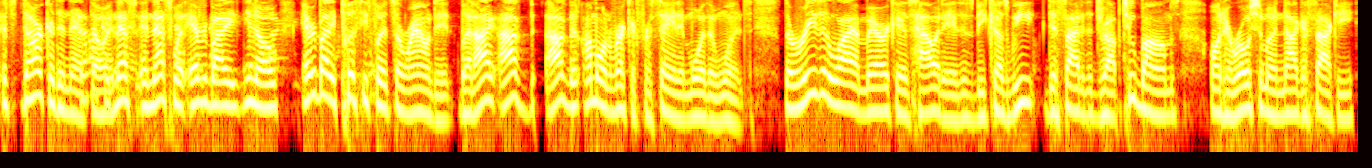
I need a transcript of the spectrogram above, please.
It's darker than that though, and that's and that's what everybody you know everybody pussyfoots around it. But I I've I've been I'm on record for saying it more than once. The reason why America is how it is is because we decided to drop two bombs on Hiroshima and Nagasaki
